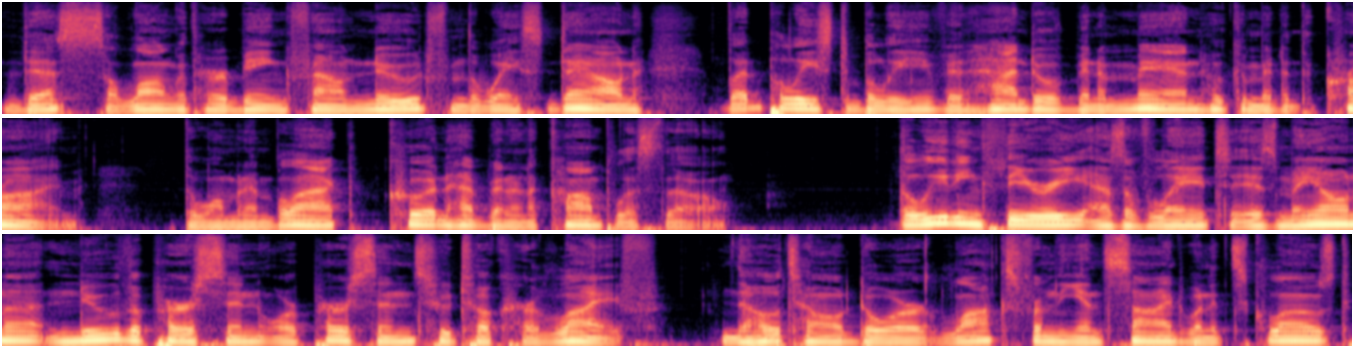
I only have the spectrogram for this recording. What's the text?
This, along with her being found nude from the waist down, led police to believe it had to have been a man who committed the crime. The woman in black could have been an accomplice, though. The leading theory as of late is Maiome knew the person or persons who took her life. The hotel door locks from the inside when it's closed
